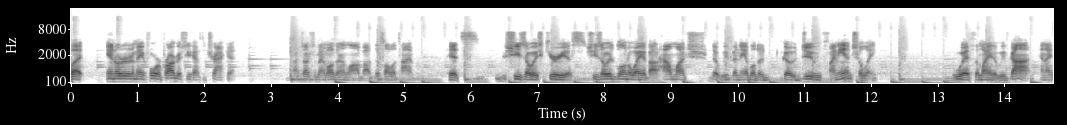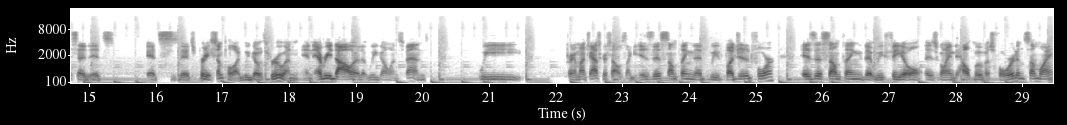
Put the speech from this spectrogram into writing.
but in order to make forward progress you have to track it i talk to my mother-in-law about this all the time it's she's always curious she's always blown away about how much that we've been able to go do financially with the money that we've got and i said it's it's it's pretty simple. Like we go through and, and every dollar that we go and spend, we pretty much ask ourselves like, is this something that we've budgeted for? Is this something that we feel is going to help move us forward in some way?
